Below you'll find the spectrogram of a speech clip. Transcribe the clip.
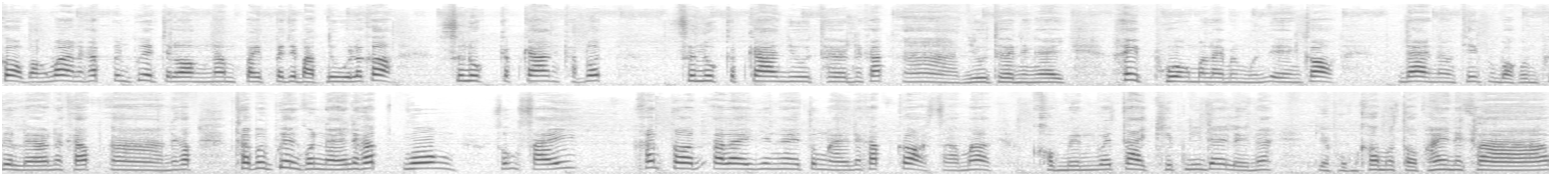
ก็หวังว่านะครับเพื่อนๆจะลองนำไปปฏิบัติดู แล้วก็สนุกกับการขับรถสนุกกับการยูเทิร์นนะครับอ่ายูเทิร์นยังไง ให้พวงมาลัยมันหมุนเองก็ได้นำทิปมาบอกเพื่อนๆแล้วนะครับอ่านะครับถ้าเพื่อนๆคนไหนนะครับงงสงสัย ขั้นตอนอะไรยังไงตรงไหนนะครับ ก็สามารถคอมเมนต์ไว้ใต้คลิปนี้ได้เลยนะ เดี๋ยวผมเข้ามาตอบให้นะครับ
